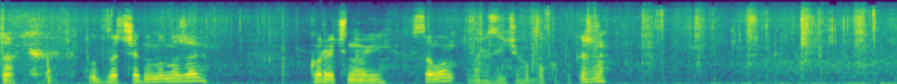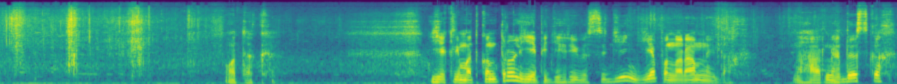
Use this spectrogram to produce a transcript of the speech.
Так, тут зачинено, на жаль. Коричневий салон. Зараз з іншого боку покажу. Отак. Є клімат-контроль, є підігріви сидінь, є панорамний дах. На гарних дисках.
